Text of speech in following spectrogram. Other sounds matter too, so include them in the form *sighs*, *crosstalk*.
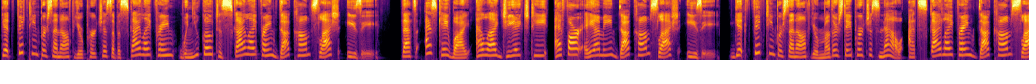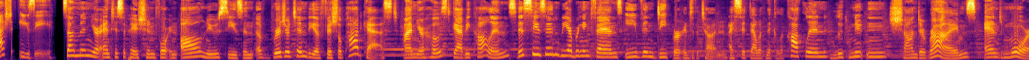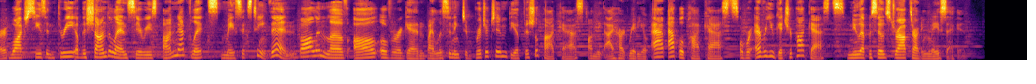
Get 15% off your purchase of a skylight frame when you go to skylightframe.com slash easy. That's S-K-Y-L-I-G-H-T-F-R-A-M-E dot com slash easy. Get 15% off your Mother's Day purchase now at skylightframe.com slash easy. Summon your anticipation for an all new season of Bridgerton, the official podcast. I'm your host, Gabby Collins. This season, we are bringing fans even deeper into the ton. I sit down with Nicola Coughlan, Luke Newton, Shonda Rhimes, and more. Watch season three of the Shondaland series on Netflix May 16th. Then fall in love all over again by listening to Bridgerton, the official podcast on the iHeartRadio app, Apple Podcasts, or wherever you get your podcasts. New episodes drop starting May 2nd.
